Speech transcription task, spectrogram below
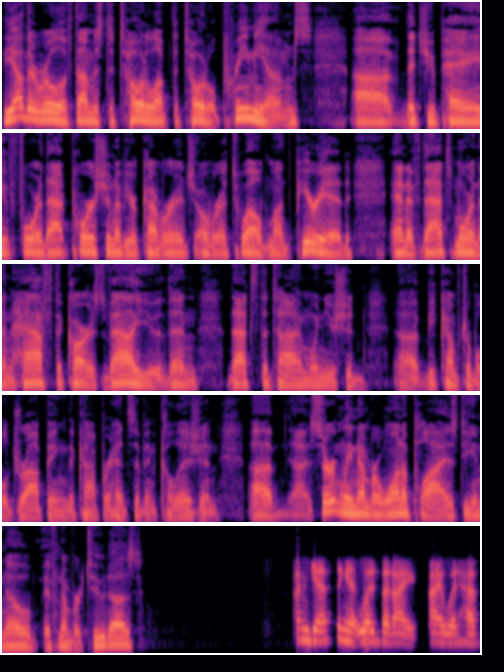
The other rule of thumb is to total up the total premiums uh, that you pay for that portion of your coverage over a 12 month period. And if that's more than half the car's value, then that's the time when you should uh, be comfortable dropping the comprehensive and collision. Uh, uh certainly, number one applies. Do you know if number two does? I'm guessing it would, but I I would have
